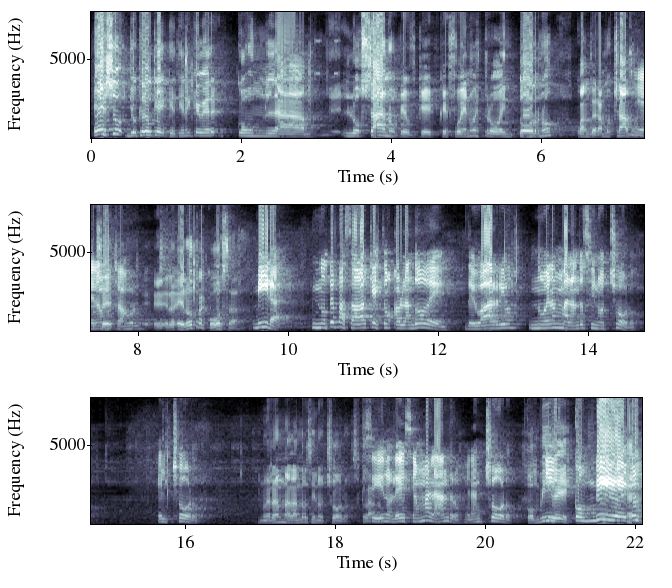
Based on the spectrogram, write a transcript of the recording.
Eso yo creo que, que tiene que ver con la, lo sano que, que- que fue nuestro entorno cuando éramos chamos. Sí, éramos Entonces, chamos. era, era otra cosa. Mira, ¿no te pasaba que esto, hablando de, de barrio, no eran malandros sino choros? El choro. No eran malandros sino choros, claro. Sí, no le decían malandros, eran choros. Convive. Y convive. con-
